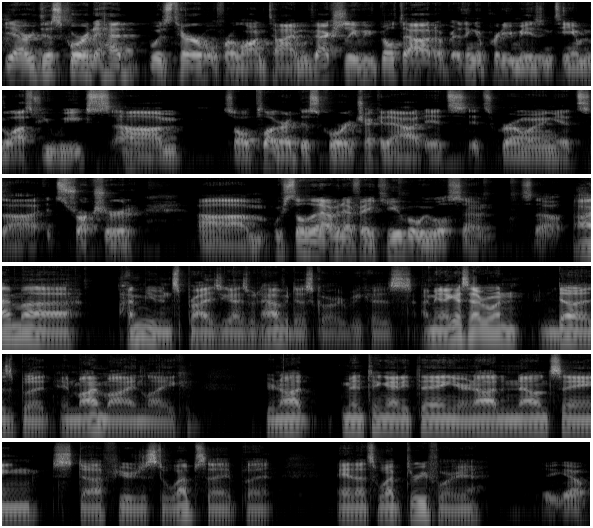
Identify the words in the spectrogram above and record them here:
yeah. Our Discord had was terrible for a long time. We've actually we built out I think a pretty amazing team in the last few weeks. Um, so I'll plug our Discord. Check it out. It's it's growing. It's uh, it's structured. Um, we still don't have an FAQ, but we will soon. So I'm uh I'm even surprised you guys would have a Discord because I mean I guess everyone does, but in my mind, like you're not minting anything, you're not announcing stuff, you're just a website. But hey, that's Web three for you. there you go.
